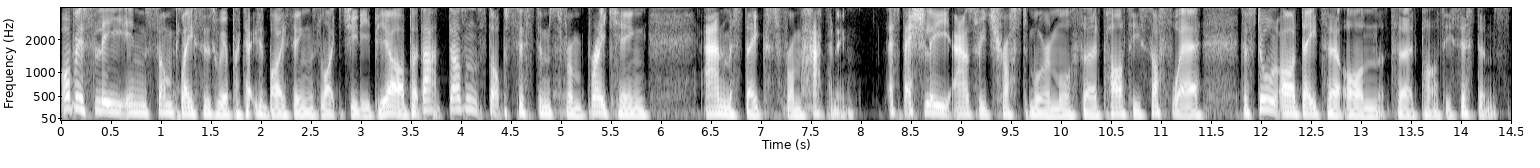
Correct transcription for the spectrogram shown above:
Obviously, in some places we're protected by things like GDPR, but that doesn't stop systems from breaking and mistakes from happening, especially as we trust more and more third party software to store our data on third party systems.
